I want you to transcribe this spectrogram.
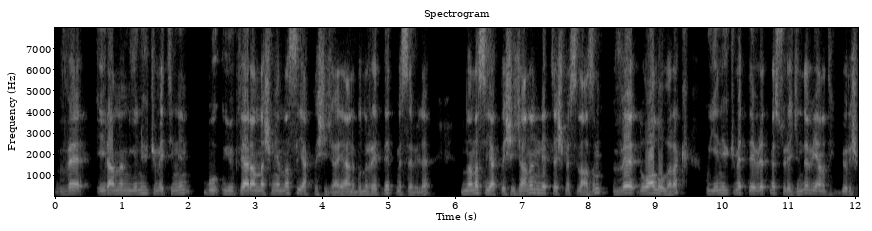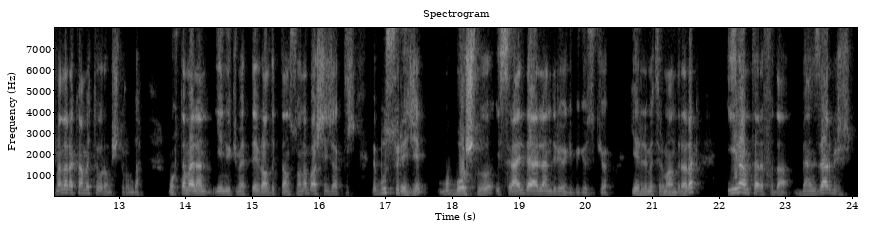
ve İran'ın yeni hükümetinin bu nükleer anlaşmaya nasıl yaklaşacağı yani bunu reddetmese bile buna nasıl yaklaşacağının netleşmesi lazım ve doğal olarak bu yeni hükümet devretme sürecinde Viyana'daki görüşmeler akamete uğramış durumda muhtemelen yeni hükümet devraldıktan sonra başlayacaktır. Ve bu süreci, bu boşluğu İsrail değerlendiriyor gibi gözüküyor. Gerilimi tırmandırarak. İran tarafı da benzer bir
